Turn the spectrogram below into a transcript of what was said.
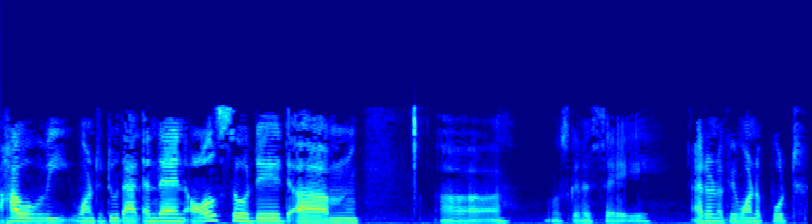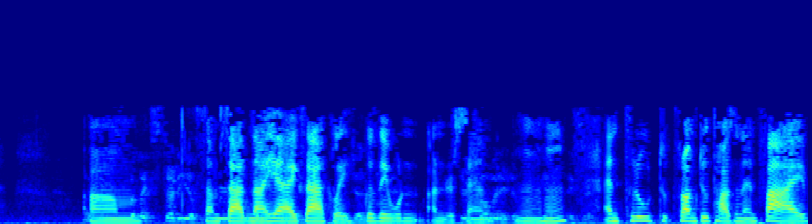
how we want to do that, and then also did. Um, uh, I was gonna say, I don't know if you want to put um, like study of some sadhana. Yeah, exactly, because they wouldn't understand. so many different, hmm. And through to, from 2005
